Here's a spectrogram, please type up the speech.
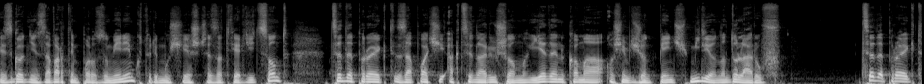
Zgodnie z zawartym porozumieniem, który musi jeszcze zatwierdzić sąd, CD Projekt zapłaci akcjonariuszom 1,85 miliona dolarów. CD Projekt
